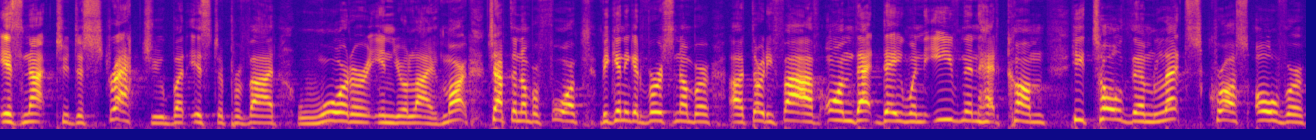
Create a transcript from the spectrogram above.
is not to distract you, but is to provide water in your life. Mark chapter number 4, beginning at verse number uh, 35. On that day when evening had come, he told them, Let's cross over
